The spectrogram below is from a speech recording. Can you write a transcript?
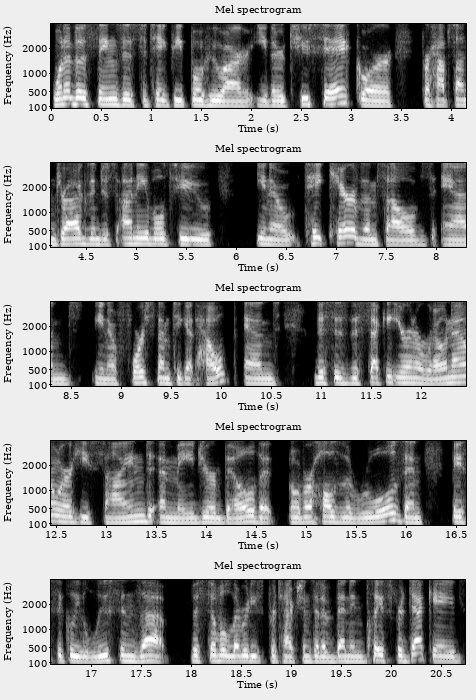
One of those things is to take people who are either too sick or perhaps on drugs and just unable to, you know, take care of themselves and, you know, force them to get help. And this is the second year in a row now where he signed a major bill that overhauls the rules and basically loosens up the civil liberties protections that have been in place for decades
